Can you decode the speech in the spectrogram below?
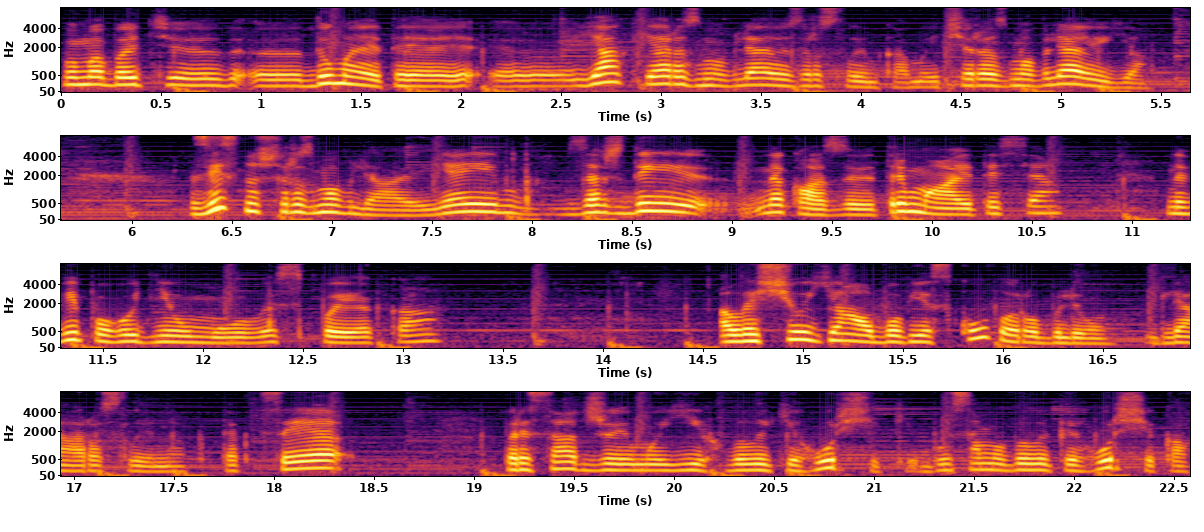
Ви, мабуть, е, е, думаєте, як я розмовляю з рослинками? Чи розмовляю я? Звісно ж, розмовляю. Я їм завжди наказую: тримайтеся, нові погодні умови, спека. Але що я обов'язково роблю для рослинок, так це пересаджуємо їх в великі горщики, бо саме в великих горщиках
